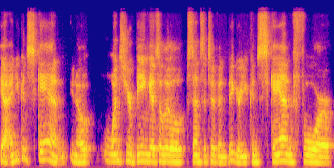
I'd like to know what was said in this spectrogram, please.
Yeah and you can scan you know once your being gets a little sensitive and bigger you can scan for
